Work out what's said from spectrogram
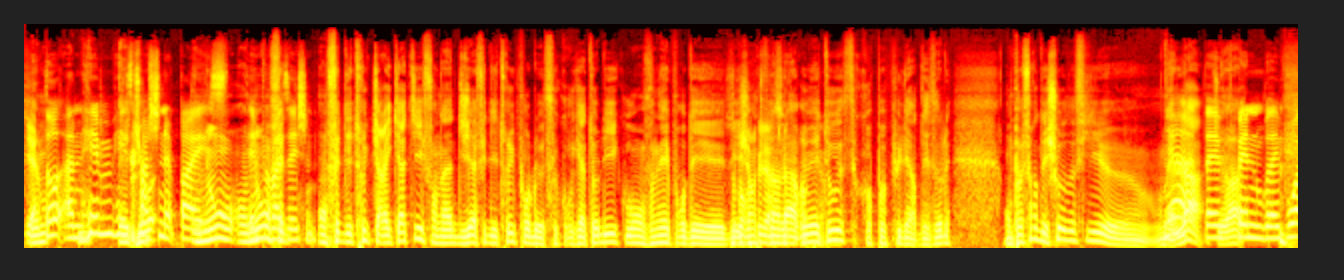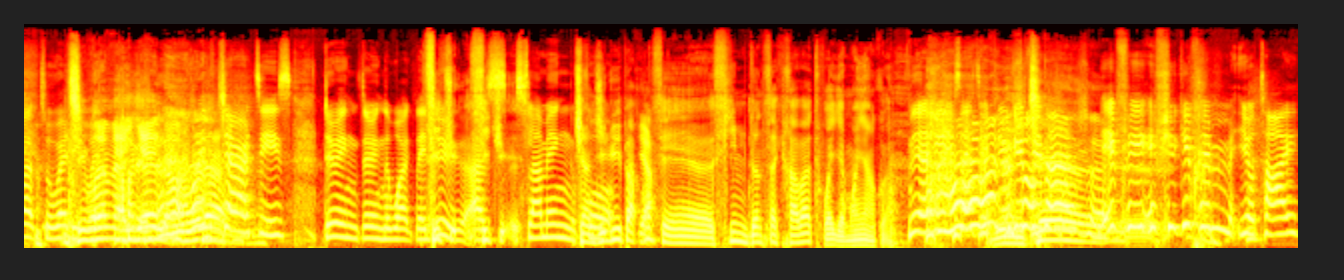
Yeah. thought. And him, Et he's vois, passionate by on, nous, on fait, improvisation. on fait des trucs caricatifs. On a déjà fait des trucs pour le secours catholique où on venait pour des, gens qui dans la rue et tout. Secours populaire, désolé. On peut faire des choses aussi. euh, on est yeah, là. tu they've vois. been they've worked already Tu with, vois ma gueule, hein, charities doing doing the work they Si do tu- as si tu- slamming Tiens, for. dis-lui par Yeah. contre, c'est euh, donne sa cravate, ouais, il y a moyen quoi. Yeah, he says if you give him if he if you give him your tie,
